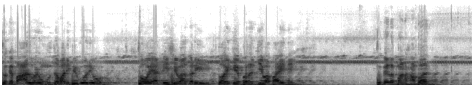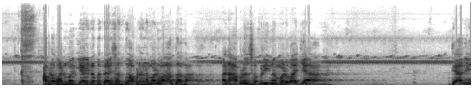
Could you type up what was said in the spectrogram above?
તો કે બાર વર્ષ હું તમારી ભેગો રહ્યો, તોય આટલી સેવા કરી, તોય કે ભરત જેવા ભાઈ નહીં. તો કે લખમાણ સાંભળ આપણે વનમાં ગયા એટલે બધા સંતો આપણને મળવા આવતા હતા. અને આપણે સબરીને મળવા ગયા, ત્યારે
